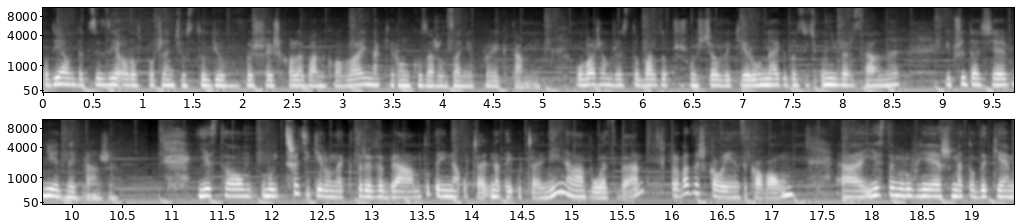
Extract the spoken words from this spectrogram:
Podjęłam decyzję o rozpoczęciu studiów w Wyższej Szkole Bankowej na kierunku zarządzanie projektami. Uważam, że jest to bardzo przyszłościowy kierunek, dosyć uniwersalny i przyda się w niejednej branży. Jest to mój trzeci kierunek, który wybrałam tutaj na, na tej uczelni, na WSB. Prowadzę szkołę językową. E, Jestem również metodykiem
